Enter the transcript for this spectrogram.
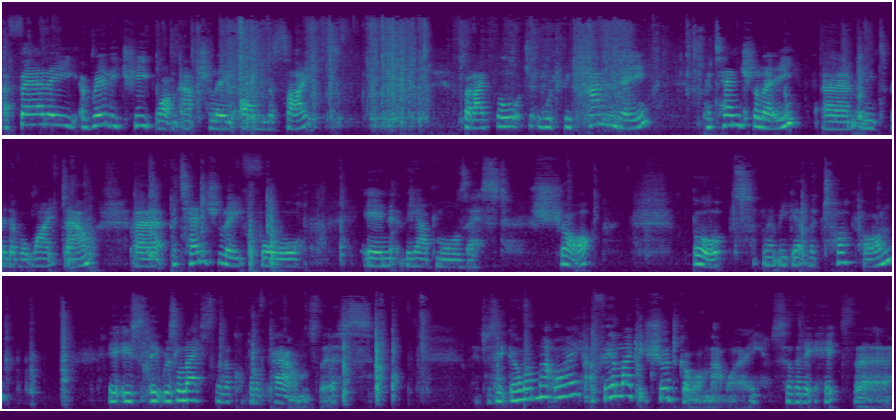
a fairly, a really cheap one actually on the site, but I thought it would be handy potentially, um, needs a bit of a wipe down, uh, potentially for in the Add More Zest shop. But let me get the top on. It is. It was less than a couple of pounds. This. Does it go on that way? I feel like it should go on that way so that it hits there.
